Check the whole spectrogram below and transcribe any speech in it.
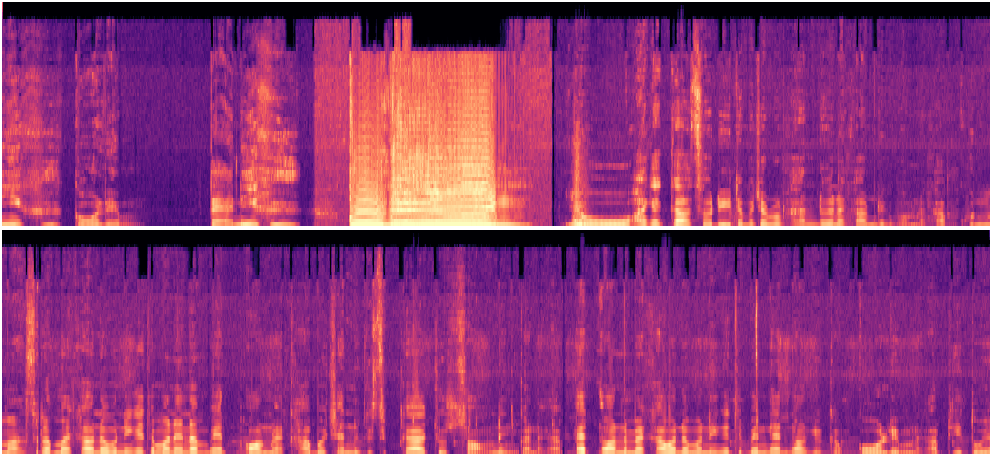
นี่คือโกเลม แต่นี่คือโกเลมโยให้กันกล่าวสวัสดีท่านผู้ชมทุกท่านด้วยนะครับเด็กบผมนะครับ คุณมาร์คสำหรับไมค์ครับในวันนี้ก็จะมาแนะนำแอดออนไมค์ครับเวอร์ชัน1.19.21 กันนะครับแอดออนในไมค์ครับในวันนี้ก็จะเป็นแอดออนเกี่ยวกับโกเลมนะครับที่ตัวให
